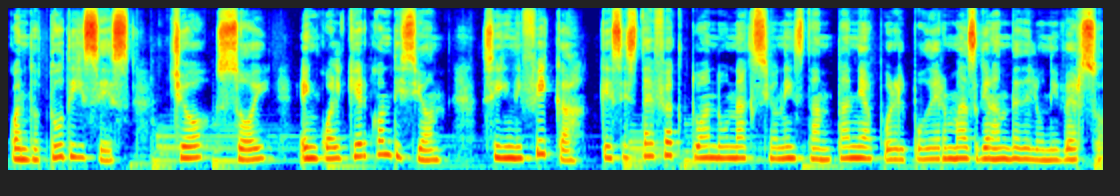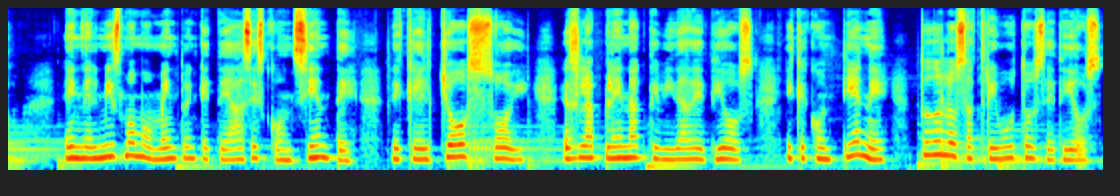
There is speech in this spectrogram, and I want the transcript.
Cuando tú dices yo soy en cualquier condición, significa que se está efectuando una acción instantánea por el poder más grande del universo, en el mismo momento en que te haces consciente de que el yo soy es la plena actividad de Dios y que contiene todos los atributos de Dios,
